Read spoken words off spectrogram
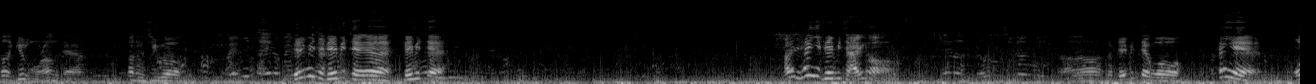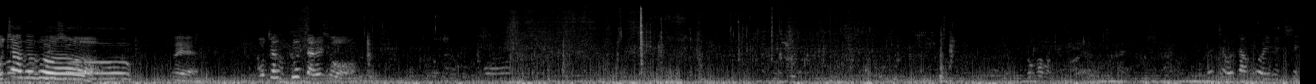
나도 기억 못 하는데. 나도 지금. 배 밑에, 배 밑에, 예, 배 밑에. 아니, 형이 배 밑에 아이가? 아, 그배 밑에고. 형이, 옷장 그거. 네. 옷장 그거 잘했어. 이렇게 치-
